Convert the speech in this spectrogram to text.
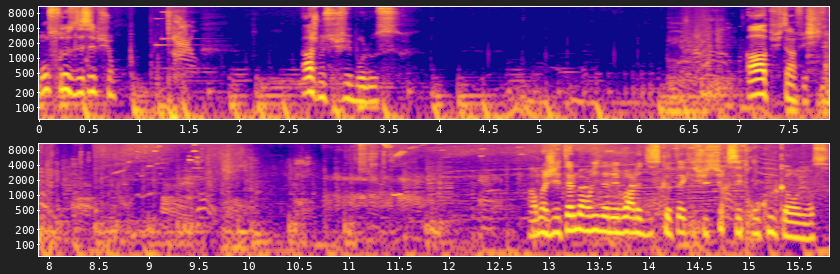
Monstrueuse déception. Ah, je me suis fait bolos. Oh putain, fait chier. Ah moi j'ai tellement envie d'aller voir la discothèque, je suis sûr que c'est trop cool comme ambiance.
